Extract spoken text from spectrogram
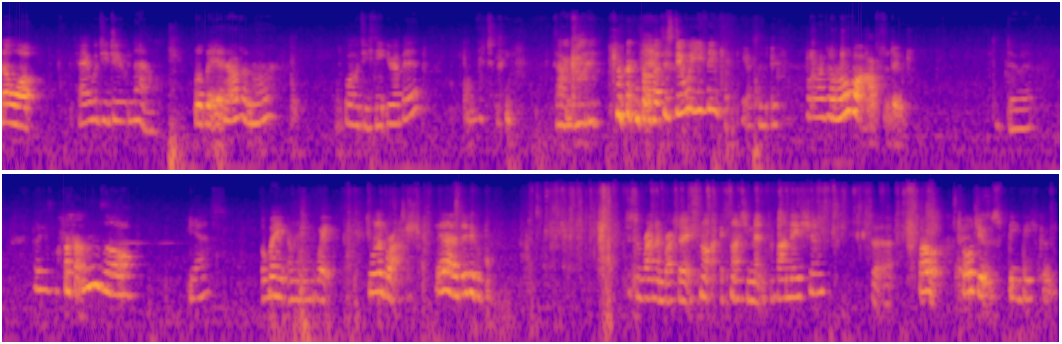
Now what? Okay, what do you do now? Rub it in, I don't know. Well, do you think you rub it? Obviously. Exactly. I just do what you think you have to do. Don't know what I have to do. To Do it. Please, my hands off. Yes. Oh, wait, I mean, wait. Do you want a brush? Yeah, I do. Just a random brush. It's not. It's not actually meant for foundation, but Oh, told you it was BB cream.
